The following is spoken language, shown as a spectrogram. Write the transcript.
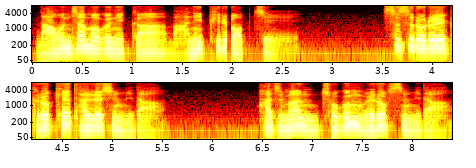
나 혼자 먹으니까 많이 필요 없지. 스스로를 그렇게 달래십니다. 하지만 조금 외롭습니다.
